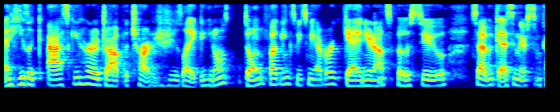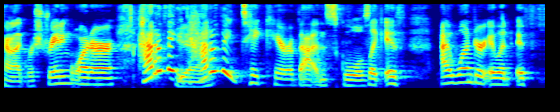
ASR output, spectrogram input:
And he's like asking her to drop the charge. She's like, you don't, don't fucking speak to me ever again. You're not supposed to. So I'm guessing there's some kind of like restraining order. How do they, Yeah. how do they take care of that in schools? Like, if I wonder if, if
